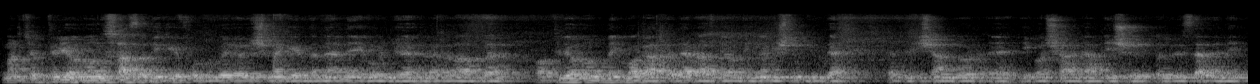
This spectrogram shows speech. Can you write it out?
már csak Trianon századik évfordulója is megérdemelné, hogy legalább a Trianon még magát lerázni, addig nem is tudjuk, de Petőfi Sándor igazságát és az ő szellemét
